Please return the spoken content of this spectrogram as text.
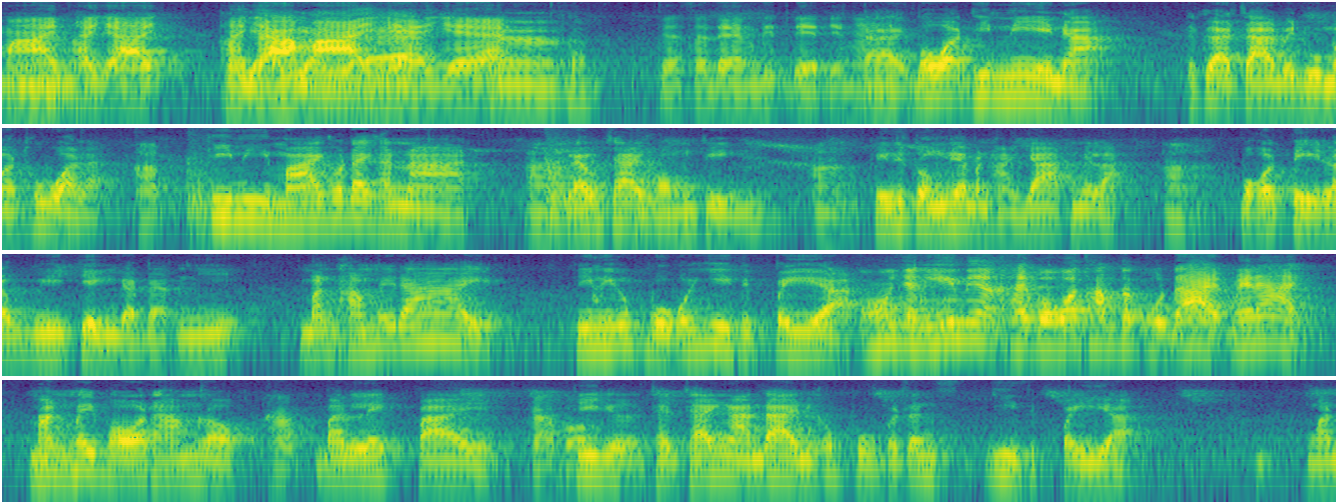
ไม้พญาำพญาไม้แย่แย้อ่าจะแสดงฤทธิ์เดชยังไง ใช่เพราะว่าที่นี่เนี่ยคืออาจารย์ไปดูมาทั่วแล้วครับ ที่นี่ไม้ก็ได้ขนาด อ่า แล้วใช่ของจริง อ่าทีนี้ตรงเนี้ยมันหายากไหมล่ะ อ่า ปกติเรามีจริงแต่แบบนี้ มันทำไม่ได้ ที่นี่ก็ปลูกไว้20ปีอะ อ๋ออย่างนี้เนี่ยใครบอกว่าทำตะกรุดได้ไม่ได้ มันไม่พอทำหรอก ครับ มันเล็กไป ครับผมที่จะใช้ใช้งานได้นี่เขาปลูกมาตั้ง20ปีอะ มัน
